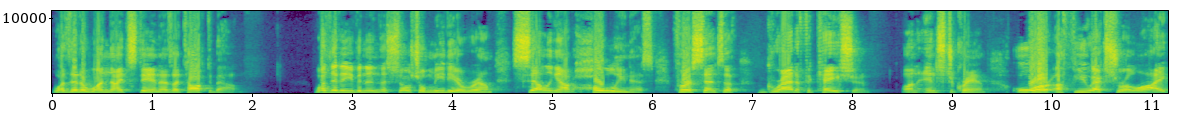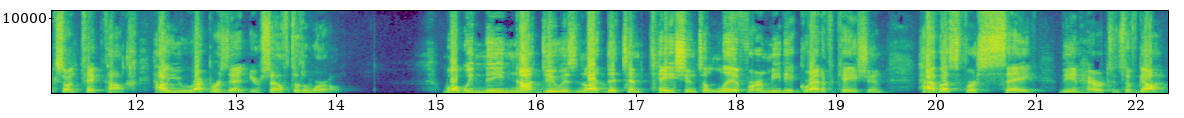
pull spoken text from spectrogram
Was it a one night stand, as I talked about? Was it even in the social media realm, selling out holiness for a sense of gratification on Instagram or a few extra likes on TikTok, how you represent yourself to the world? What we need not do is let the temptation to live for immediate gratification have us forsake the inheritance of God.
